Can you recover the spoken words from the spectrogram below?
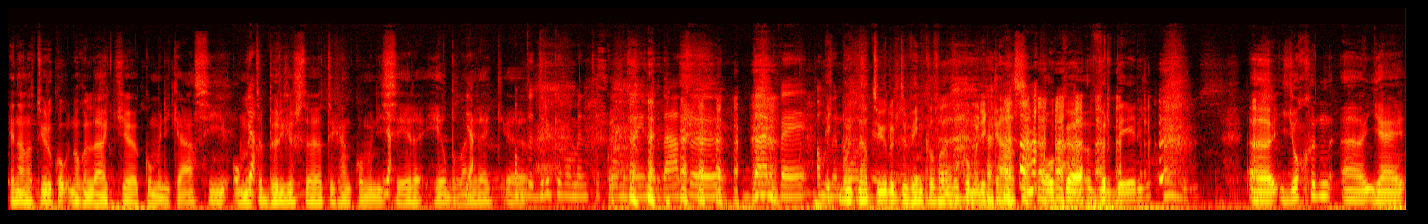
En dan natuurlijk ook nog een luikje communicatie om met de burgers uh, te gaan communiceren. Heel belangrijk. Ja. Op de drukke momenten komen zij inderdaad uh, daarbij om Ik moet natuurlijk de winkel van de communicatie ook uh, verdedigen. Jochen, jij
